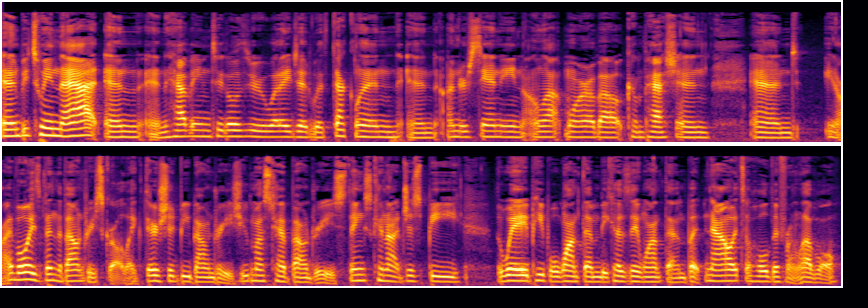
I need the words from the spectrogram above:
and between that and and having to go through what I did with Declan and understanding a lot more about compassion and you know, I've always been the boundaries girl. Like, there should be boundaries. You must have boundaries. Things cannot just be the way people want them because they want them. But now it's a whole different level.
